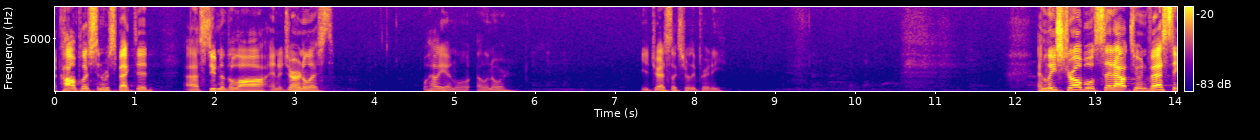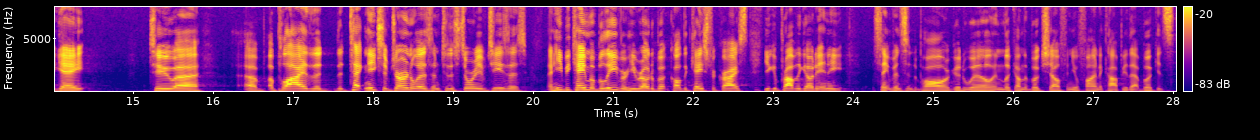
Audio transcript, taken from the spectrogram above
accomplished and respected uh, student of the law and a journalist. Well, hell yeah, Eleanor. Your dress looks really pretty. And Lee Strobel set out to investigate, to uh, uh, apply the, the techniques of journalism to the story of Jesus. And he became a believer. He wrote a book called The Case for Christ. You could probably go to any St. Vincent de Paul or Goodwill and look on the bookshelf and you'll find a copy of that book. It's,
